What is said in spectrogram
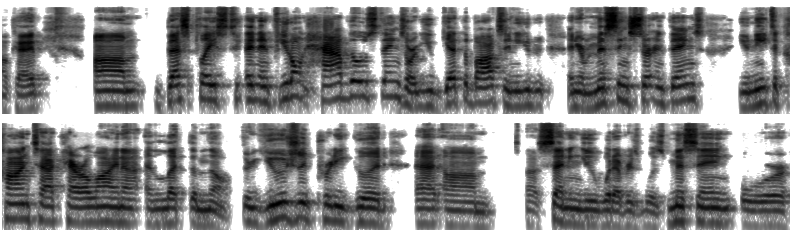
Okay. Um, best place to, and if you don't have those things or you get the box and you and you're missing certain things, you need to contact Carolina and let them know. They're usually pretty good at um, uh, sending you whatever was missing or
